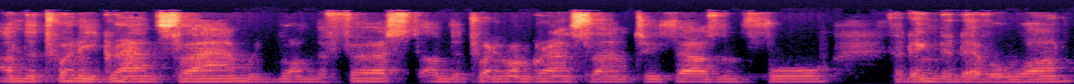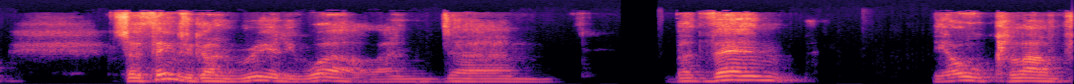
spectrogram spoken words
under 20 Grand Slam. We'd won the first under 21 Grand Slam 2004 that England ever won. So things were going really well. And, um, but then the old club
